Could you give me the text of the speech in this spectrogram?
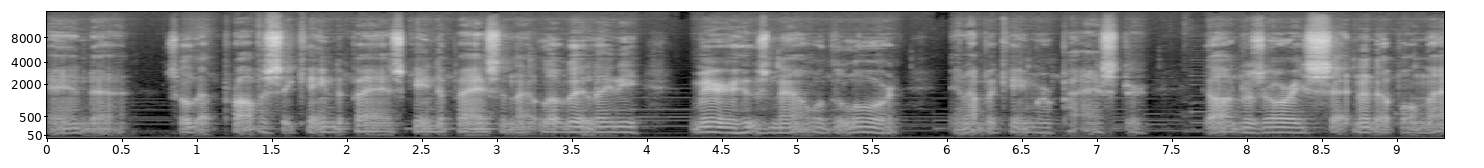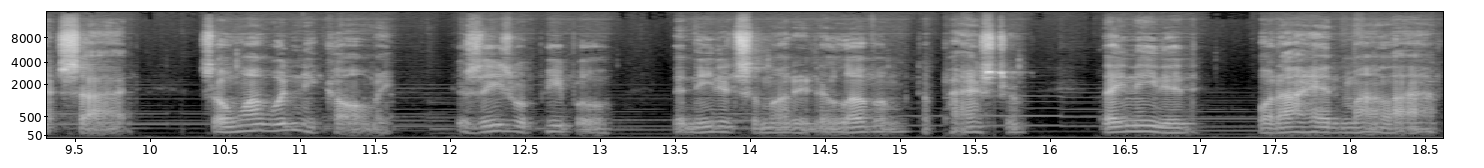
and uh, so that prophecy came to pass. Came to pass and that lovely lady Mary, who's now with the Lord, and I became her pastor. God was already setting it up on that side. So why wouldn't He call me? Because these were people that needed somebody to love them, to pastor them. They needed what I had in my life,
